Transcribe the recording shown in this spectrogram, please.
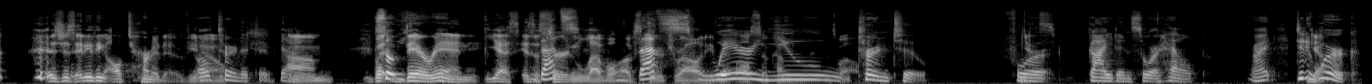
it's just anything alternative, you know. Alternative. Yeah. Um, but So- therein, yes, is a certain level of spirituality. where also comes with it you well. turn to for Yes. guidance or help, right? Did it Yeah. work?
